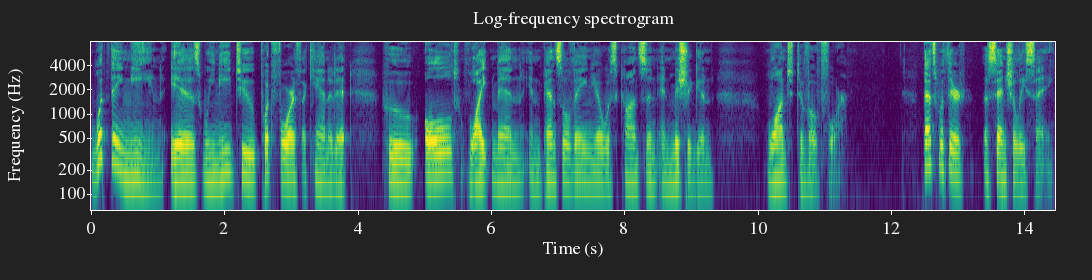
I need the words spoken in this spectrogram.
What they mean is we need to put forth a candidate who old white men in Pennsylvania, Wisconsin, and Michigan want to vote for. That's what they're essentially saying.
